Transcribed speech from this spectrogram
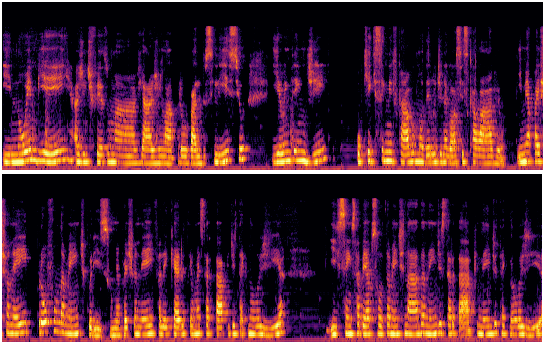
e no MBA a gente fez uma viagem lá para o Vale do Silício e eu entendi o que, que significava o modelo de negócio escalável e me apaixonei profundamente por isso. Me apaixonei e falei quero ter uma startup de tecnologia e sem saber absolutamente nada, nem de startup, nem de tecnologia.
